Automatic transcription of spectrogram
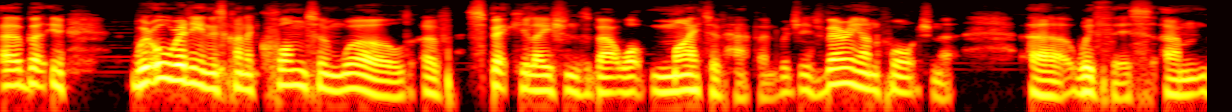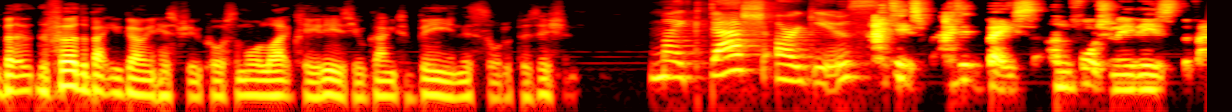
Uh, but you know, we're already in this kind of quantum world of speculations about what might have happened, which is very unfortunate. Uh, with this, um, but the further back you go in history, of course, the more likely it is you're going to be in this sort of position. Mike Dash argues at its at its base, unfortunately, it is the fact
